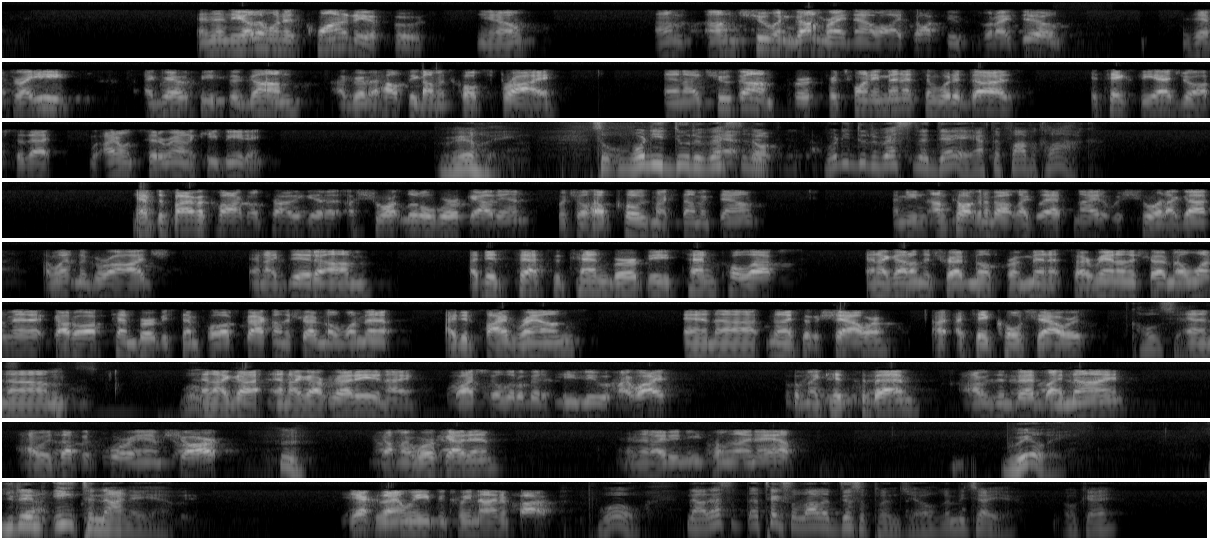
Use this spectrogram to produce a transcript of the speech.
and then the other one is quantity of food. You know, I'm I'm chewing gum right now while I talk to you because what I do is after I eat, I grab a piece of gum. I grab a healthy gum. It's called Spry, and I chew gum for for 20 minutes. And what it does, it takes the edge off so that I don't sit around and keep eating. Really? So what do you do the rest Yeah, of the so- what do you do the rest of the day after five o'clock? After five o'clock, I'll try to get a, a short little workout in, which will help close my stomach down. I mean, I'm talking about like last night. It was short. I got, I went in the garage, and I did, um, I did sets of ten burpees, ten pull-ups, and I got on the treadmill for a minute. So I ran on the treadmill one minute, got off, ten burpees, ten pull-ups, back on the treadmill one minute. I did five rounds, and uh, then I took a shower. I, I take cold showers, Cold shower. and um, Whoa. and I got and I got ready and I watched a little bit of TV with my wife, put my kids to bed. I was in bed by nine. I was up at 4 a.m. sharp, Hmm. got my workout in, and then I didn't eat till 9 a.m. Really? You didn't eat to 9 a.m. Yeah, because I only eat between 9 and 5. Whoa. Now that's that takes a lot of discipline, Joe. Let me tell you. Okay.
